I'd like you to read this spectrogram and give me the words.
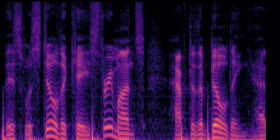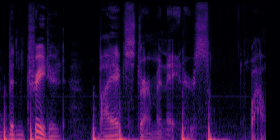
This was still the case three months after the building had been treated by exterminators. Wow.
